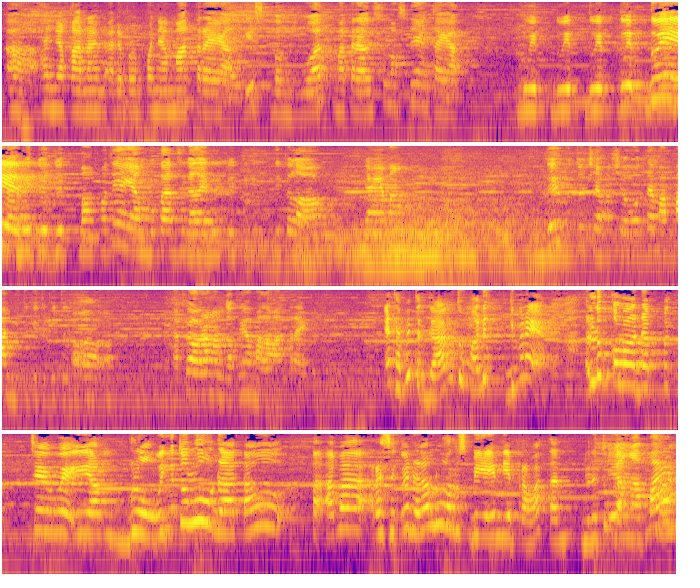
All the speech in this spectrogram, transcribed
ah, hanya karena ada perempuan yang materialis membuat materialis itu maksudnya yang kayak duit duit duit duit duit Duit. yang duit duit duit maksudnya yang bukan segala duit duit gitu, gitu loh yang emang gue butuh siapa cowok teh mapan gitu gitu gitu tapi orang anggapnya malah matre gitu Eh tapi tergantung. Ada gimana ya? Lu kalau dapet cewek yang glowing itu lu udah tahu ta- apa resikonya adalah lu harus biayain dia perawatan. Dan itu ya ngapain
